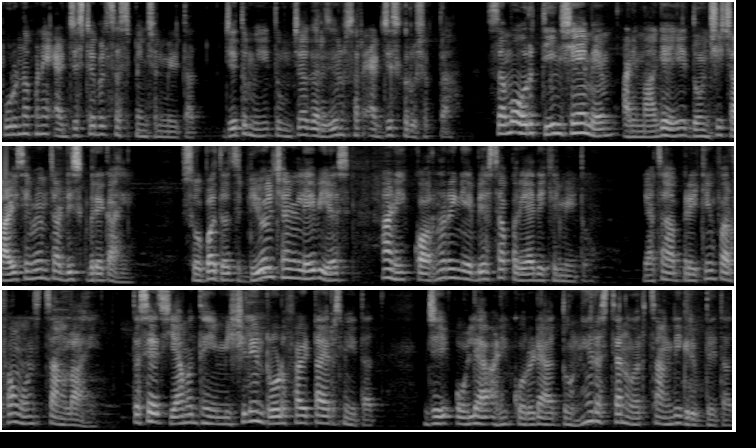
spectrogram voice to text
पूर्णपणे ॲडजस्टेबल सस्पेन्शन मिळतात जे तुम्ही तुमच्या गरजेनुसार ॲडजस्ट करू शकता. समोर तीनशे एम एम आणि मागे दोनशे चाळीस एम एमचा डिस्क ब्रेक आहे. सोबतच dual channel A B S आणि कॉर्नरिंग ए पर्याय देखील मिळतो. याचा ब्रेकिंग परफॉर्मन्स चांगला आहे. तसेच यामध्ये मिशिलिन रोड फाईट टायर्स मिळतात जे ओल्या आणि कोरड्या दोन्ही रस्त्यांवर चांगली ग्रिप देतात.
